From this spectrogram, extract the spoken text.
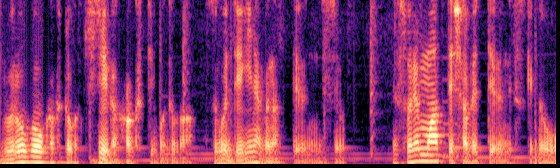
ブログを書くとか記事が書くっていうことがすごいできなくなってるんですよ。でそれもあって喋ってるんですけど、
